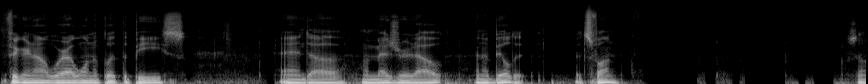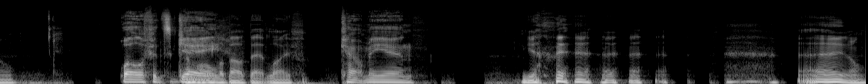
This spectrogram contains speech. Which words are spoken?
figuring out where I want to put the piece, and uh, I measure it out and I build it. It's fun. So Well, if it's I'm gay, all about that life. count me in. Yeah. I know.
